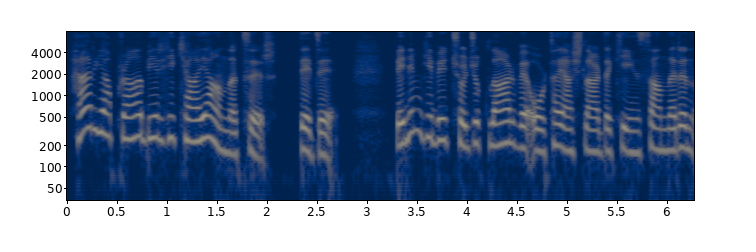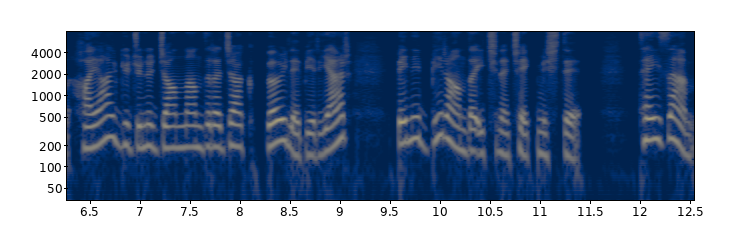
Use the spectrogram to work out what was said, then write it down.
her yaprağı bir hikaye anlatır, dedi. Benim gibi çocuklar ve orta yaşlardaki insanların hayal gücünü canlandıracak böyle bir yer beni bir anda içine çekmişti. Teyzem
